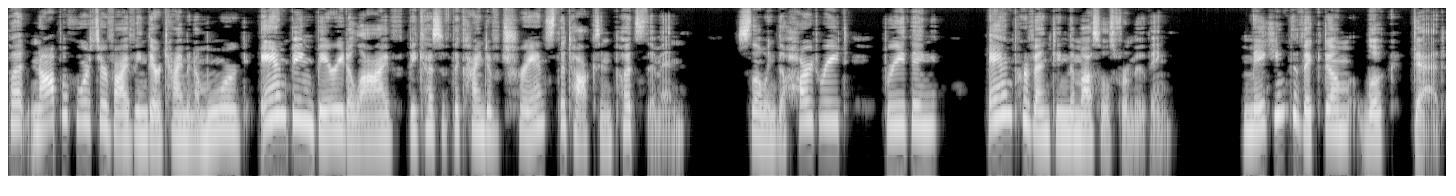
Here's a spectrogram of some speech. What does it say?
But not before surviving their time in a morgue and being buried alive because of the kind of trance the toxin puts them in, slowing the heart rate, breathing, and preventing the muscles from moving, making the victim look dead.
